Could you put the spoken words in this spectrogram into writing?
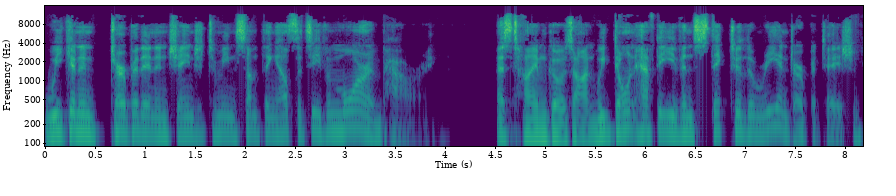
we can interpret it and change it to mean something else that's even more empowering as time goes on. We don't have to even stick to the reinterpretation.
